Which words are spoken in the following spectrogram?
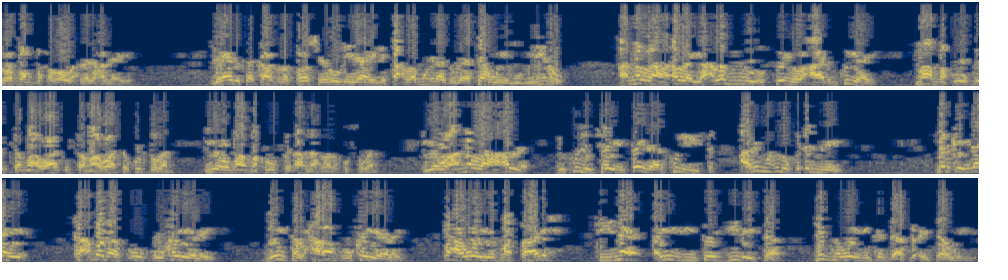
loo banbaxo oo wax laga hadleeyo. Daalika kaas la soo sheegowdha ilaahay litaclamuu inaad ogaataan weye mu'miniinow. Ana allaha alla yaclamu inuu ogsoon yahay oo caalim ku yahay maa makhluuq fi samaawaati samaawaadka ku sugan iyo wamaa makluuq fil ardi arlada ku sugan. Iyo wa ana allaha alle bikulli shayin shay la ar kulligiisa calimu inuu ku cilmi leeyahy marka ilaahay kacbadaas uu ka yeelay. Bayt alxaraam uu ka yeelay. Waxa weeye masaalix tiina ayay idin soo jiidaysaa. Dibna way idinka daaficaysaa weeye.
